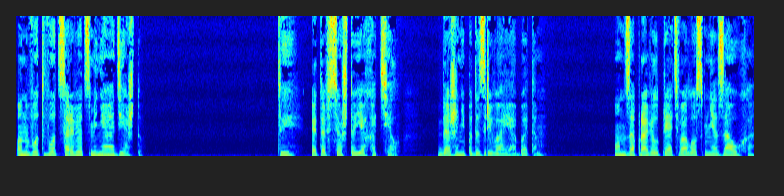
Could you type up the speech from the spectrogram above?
он вот-вот сорвет с меня одежду. «Ты — это все, что я хотел», даже не подозревая об этом. Он заправил прядь волос мне за ухо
